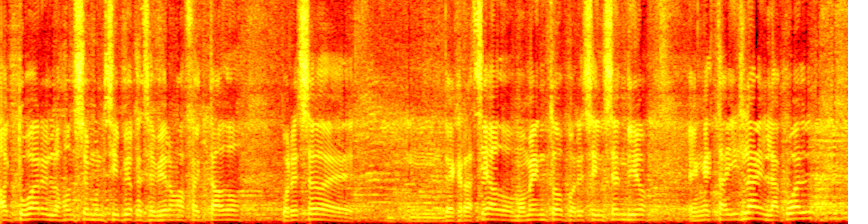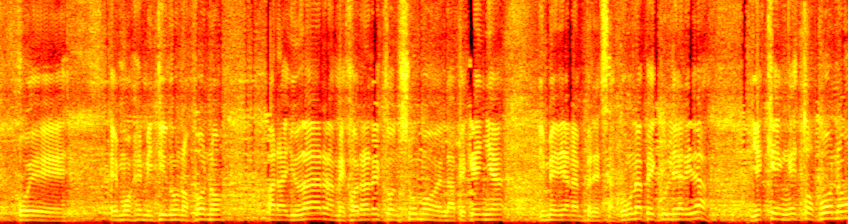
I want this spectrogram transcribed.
actuar en los 11 municipios que se vieron afectados por ese eh, desgraciado momento, por ese incendio en esta isla, en la cual pues hemos emitido unos bonos para ayudar a mejorar el consumo en la pequeña y mediana empresa, con una peculiaridad, y es que en estos bonos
